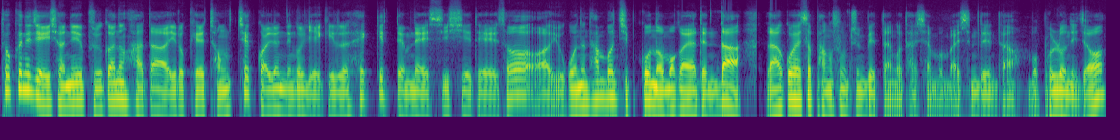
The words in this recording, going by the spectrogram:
토크니제이션 레귤레이션이 불가능하다 이렇게 정책 관련된 걸 얘기를 했기 때문에 SEC에 대해서 아, 요거는 한번 짚고 넘어가야 된다라고 해서 방송 준비했다는 거 다시 한번 말씀드립니다. 뭐 본론이죠.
